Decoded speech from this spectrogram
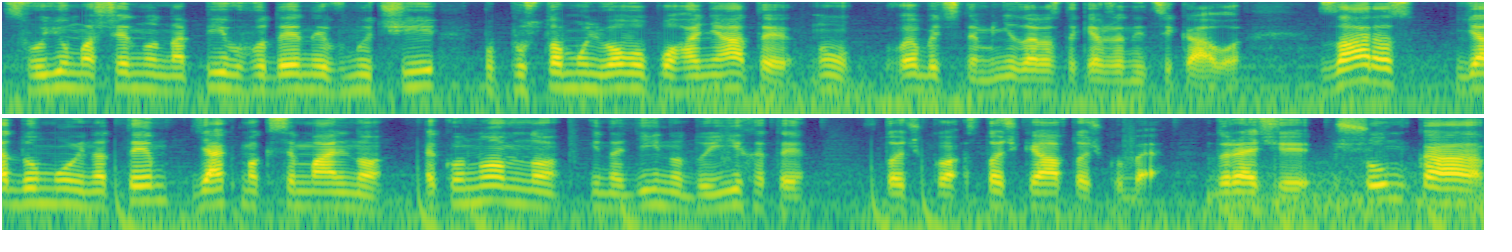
свою машину на півгодини вночі по пустому Львову поганяти. Ну вибачте, мені зараз таке вже не цікаво. Зараз я думаю над тим, як максимально економно і надійно доїхати в точку з точки А в точку Б. До речі, шумка,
